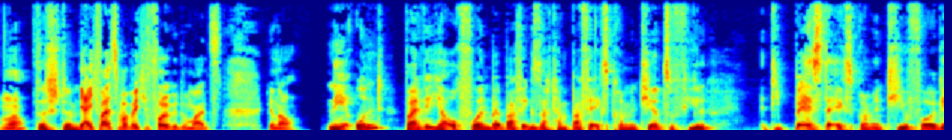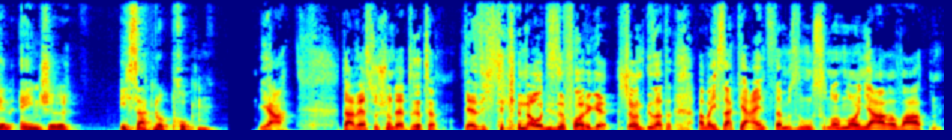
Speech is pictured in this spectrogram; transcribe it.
Ne? Das stimmt. Ja, ich weiß aber, welche Folge du meinst. Genau. Nee, und weil wir ja auch vorhin bei Buffy gesagt haben, Buffy experimentiert zu viel, die beste Experimentierfolge in Angel, ich sag nur Puppen. Ja, da wärst du schon der Dritte, der sich genau diese Folge schon gesagt hat. Aber ich sag dir eins, da müssen, musst du noch neun Jahre warten.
